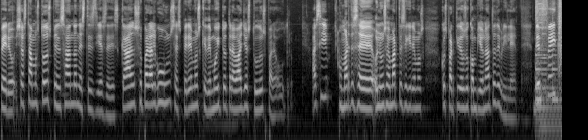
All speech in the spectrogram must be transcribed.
pero xa estamos todos pensando nestes días de descanso para algúns e esperemos que de moito traballo estudos para outro. Así, o martes e, o lunes e o martes seguiremos cos partidos do campeonato de Brilé. De feito...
